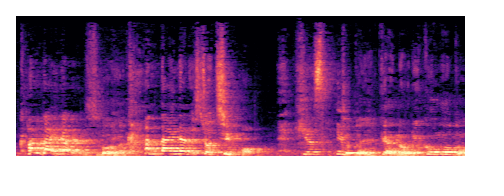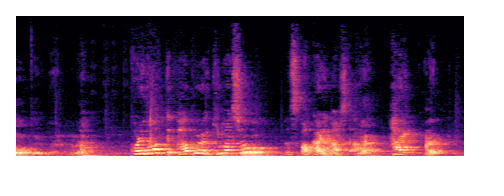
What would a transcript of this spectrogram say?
寛大なるそうだ寛大なる処置を。ちょっと一回乗り込もうと思ってるからねこれ持ってパワープロ行きましょう。わかりました、ね。はい。はい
